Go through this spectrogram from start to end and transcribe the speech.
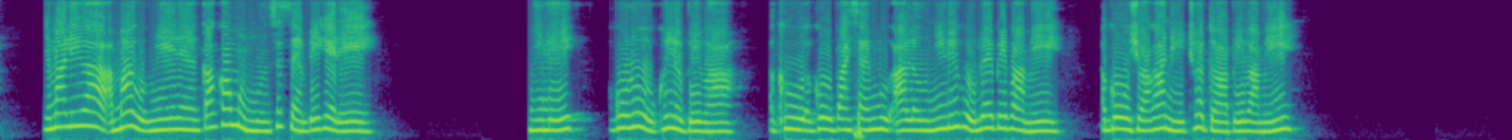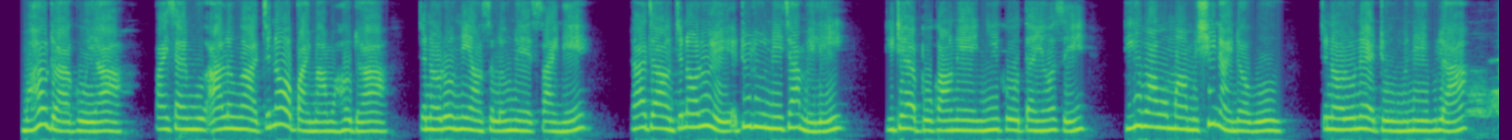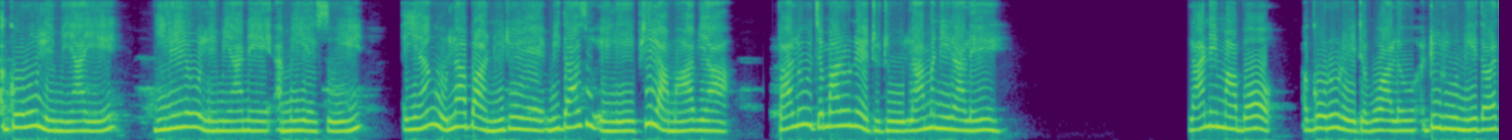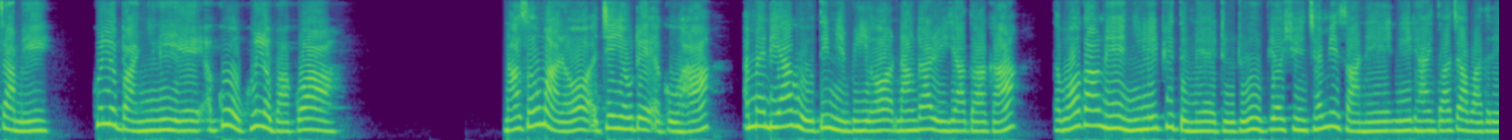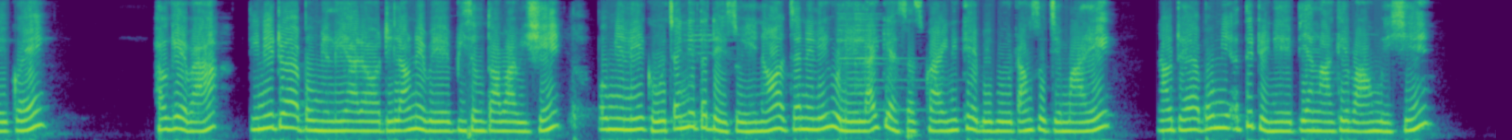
ညီမလေးကအမကိုအမြဲတမ်းကောင်းကောင်းမွန်မွန်ဆက်ဆံပေးခဲ့တယ်ညီလေးအကိုတို့ကိုခွင့်လွှတ်ပေးပါအခုအကိုပိုင်ဆိုင်မှုအလုံးညီလေးကိုလွှဲပေးပါမယ်အကိုရွာကနေထွက်သွားပေးပါမယ်မဟုတ်တာအကိုရပိုင်ဆိုင်မှုအလုံးကကျွန်တော်အပိုင်မှမဟုတ်တာ ကျွန်တော်တို့နှစ်ယောက်စလုံးနဲ့ဆိုင်နေဒါကြောင့်ကျွန်တော်တို့တွေအတူတူနေကြမယ်လေဒီထက်ပိုကောင်းတဲ့ညီကိုတန်ရောစင်ဒီကဘာပေါ်မှာမရှိနိုင်တော့ဘူးကျွန်တော်တို့နဲ့အတူမနေဘူးလားအကိုတို့လင်မယားရဲ့ညီလေးတို့လင်မယားနဲ့အမေရဲ့ဆိုရင်အရန်ကိုလှပနှွေးထွေးတဲ့မိသားစုအိမ်လေးဖြစ်လာမှာဗျဘာလို့ကျမတို့နဲ့အတူတူလာမနေတာလဲလာနေမှာပေါ့အကိုတို့တွေတဘွားလုံးအတူတူနေသွားကြမယ်ခွင့်လွတ်ပါညီလေးရဲ့အကိုကိုခွင့်လွတ်ပါကွာ နောက်ဆုံးမှာတော့အကျဉ်းရုပ်တဲ့အကိုဟာအမှန်တရားကိုသိမြင်ပြီးတော့နောင်တတွေရသွားကသဘောကောင်းတဲ့ညီလေးဖြစ်သူနဲ့အတူတူပျော်ရွှင်ချမ်းမြေ့စွာနဲ့နေထိုင်သွားကြပါတဲ့ကွယ်ဟုတ်ကဲ့ပါဒီနေ့အတွက်ပုံမြင်လေးကတော့ဒီလောက်နဲ့ပဲပြီးဆုံးသွားပါပြီရှင်ပုံမြင်လေးကိုကြိုက်နှစ်သက်တယ်ဆိုရင်တော့ channel လေးကိုလည်း like and subscribe နှိပ်ခဲ့ပေးဖို့တောင်းဆိုချင်ပါတယ်နောက်ထပ်ပုံမြင်အသစ်တွေနဲ့ပြန်လာခဲ့ပါအောင်မေရှင်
